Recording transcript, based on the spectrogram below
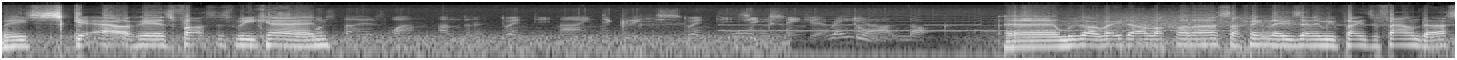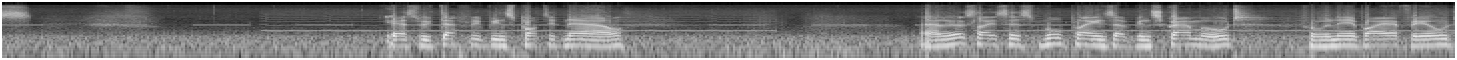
We need to just get out of here as fast as we can. Hostiles 129 degrees, 26 danger. Radar lock. Um, we've got a radar lock on us. I think those enemy planes have found us. Yes, we've definitely been spotted now. And it looks like there's more planes that have been scrambled from a nearby airfield.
